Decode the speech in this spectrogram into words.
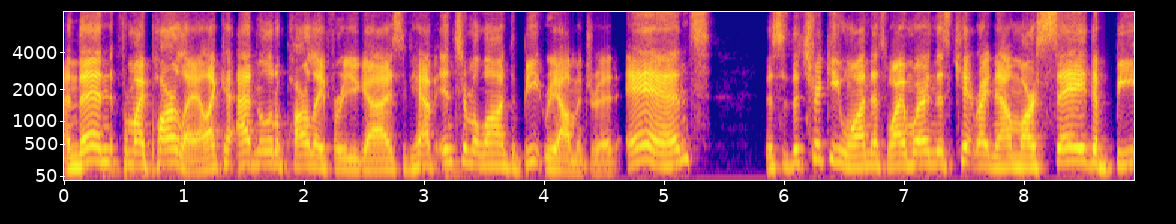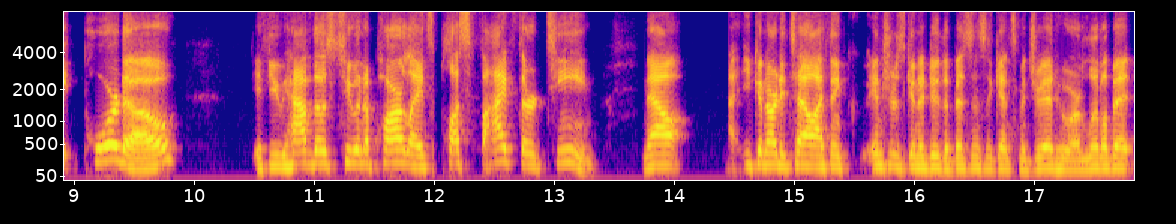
And then for my parlay, I like adding a little parlay for you guys. If you have Inter Milan to beat Real Madrid, and this is the tricky one. That's why I'm wearing this kit right now. Marseille to beat Porto. If you have those two in a parlay, it's plus 513. Now, you can already tell. I think Inter is going to do the business against Madrid, who are a little bit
